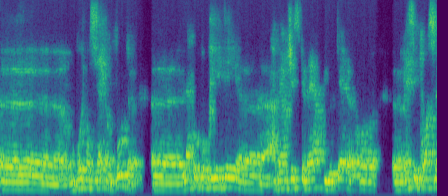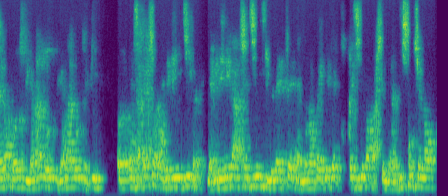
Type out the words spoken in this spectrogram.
on pourrait considérer comme faute euh, la copropriété euh, avait un gestionnaire, puis lequel restait trois semaines en poste, puis il y en a un autre, puis il y en a un autre, et puis on s'aperçoit qu'en définitive, il y avait des déclarations de sinistres qui devaient être faites, elles n'ont pas été faites précisément parce qu'il y a un dysfonctionnement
